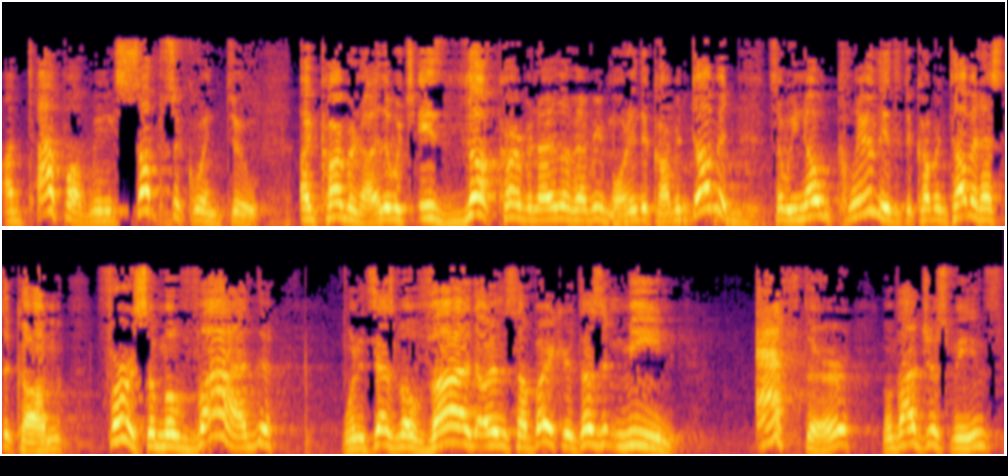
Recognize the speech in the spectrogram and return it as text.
on top of, meaning subsequent to a korban oil, which is the korban oil of every morning, the korban tamid. So we know clearly that the korban tamid has to come first. So milvad, when it says oil sabayker, doesn't mean after. Milvad just means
